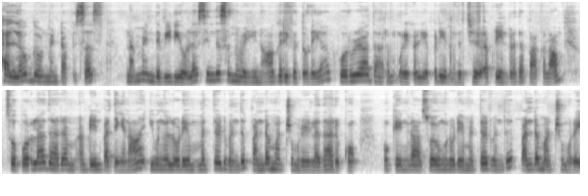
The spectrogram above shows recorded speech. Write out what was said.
ஹலோ கவர்மெண்ட் ஆஃபீஸர்ஸ் நம்ம இந்த வீடியோவில் சிந்து சமவெளி நாகரிகத்துடைய பொருளாதார முறைகள் எப்படி இருந்துச்சு அப்படின்றத பார்க்கலாம். ஸோ பொருளாதாரம் அப்படின்னு பார்த்தீங்கன்னா இவங்களுடைய மெத்தட் வந்து பண்டமாற்று முறையில் தான் இருக்கும். ஓகேங்களா? ஸோ இவங்களுடைய மெத்தட் வந்து பண்டமாற்று முறை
